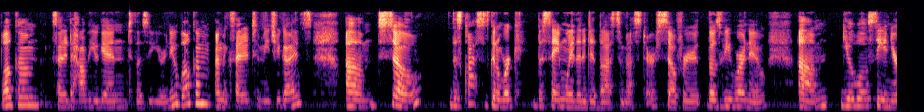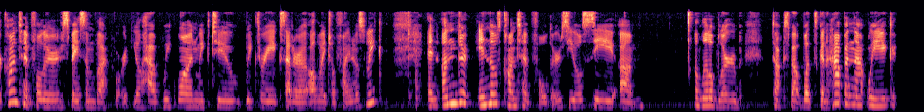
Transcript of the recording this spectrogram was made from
welcome. I'm excited to have you again. To those of you who are new, welcome. I'm excited to meet you guys. Um, so this class is going to work the same way that it did last semester. So for those of you who are new, um, you will see in your content folder space on Blackboard, you'll have week one, week two, week three, etc., all the way till finals week. And under in those content folders, you'll see um, a little blurb talks about what's going to happen that week,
